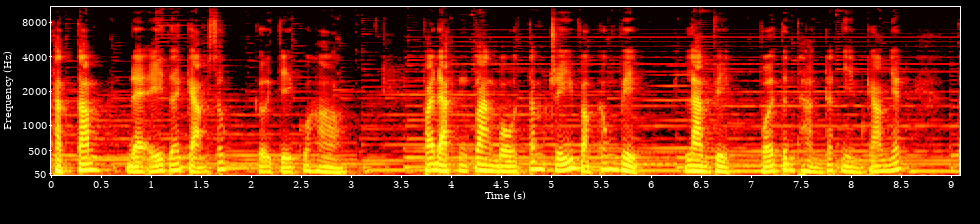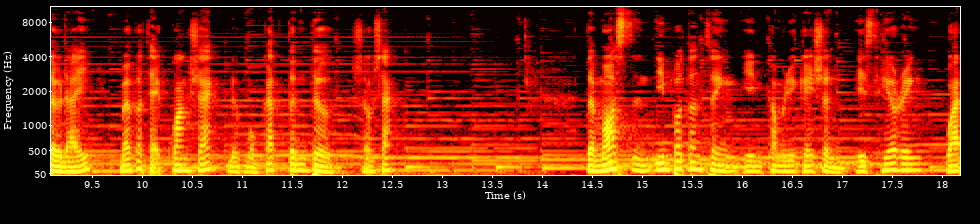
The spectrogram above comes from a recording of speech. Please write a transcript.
thật tâm để ý tới cảm xúc, cử chỉ của họ phải đặt toàn bộ tâm trí vào công việc làm việc với tinh thần trách nhiệm cao nhất từ đấy mới có thể quan sát được một cách tinh tường sâu sắc The most important thing in communication is hearing what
